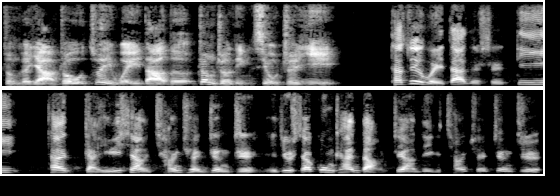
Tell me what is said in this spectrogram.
整个亚洲最伟大的政治领袖之一。他最伟大的是，第一，他敢于向强权政治，也就是像共产党这样的一个强权政治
